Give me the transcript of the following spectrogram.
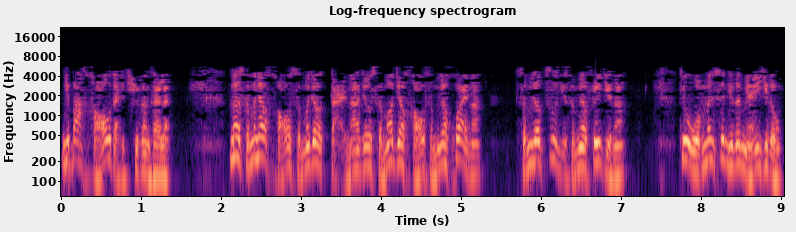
你把好歹区分开来。那什么叫好，什么叫歹呢？就什么叫好，什么叫坏呢？什么叫自己，什么叫非己呢？就我们身体的免疫系统。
